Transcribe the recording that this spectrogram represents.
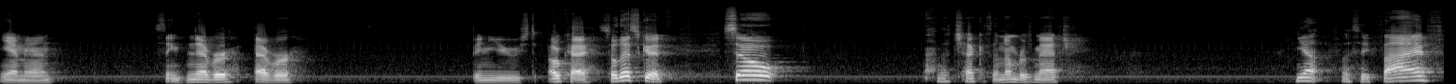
yeah, man. This thing's never, ever been used. Okay, so that's good. So, let's check if the numbers match. Yeah, let's see, five,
